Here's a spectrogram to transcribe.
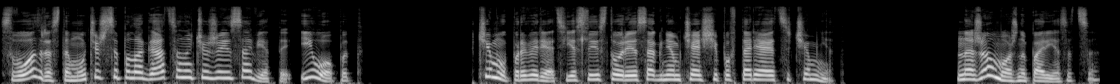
С возрастом учишься полагаться на чужие советы и опыт. К чему проверять, если история с огнем чаще повторяется, чем нет? Ножом можно порезаться.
